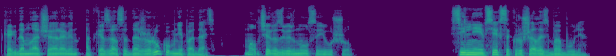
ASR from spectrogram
Когда младший Аравин отказался даже руку мне подать, молча развернулся и ушел. Сильнее всех сокрушалась бабуля.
